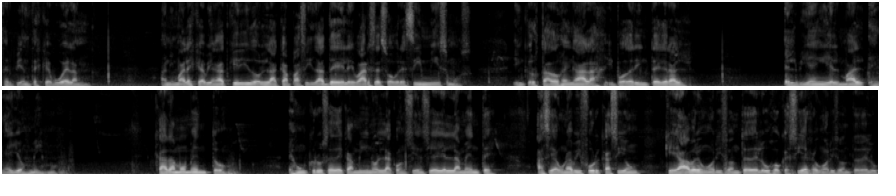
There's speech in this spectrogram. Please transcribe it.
serpientes que vuelan, animales que habían adquirido la capacidad de elevarse sobre sí mismos, incrustados en alas y poder integrar el bien y el mal en ellos mismos. Cada momento es un cruce de camino en la conciencia y en la mente hacia una bifurcación que abre un horizonte de luz o que cierra un horizonte de luz,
